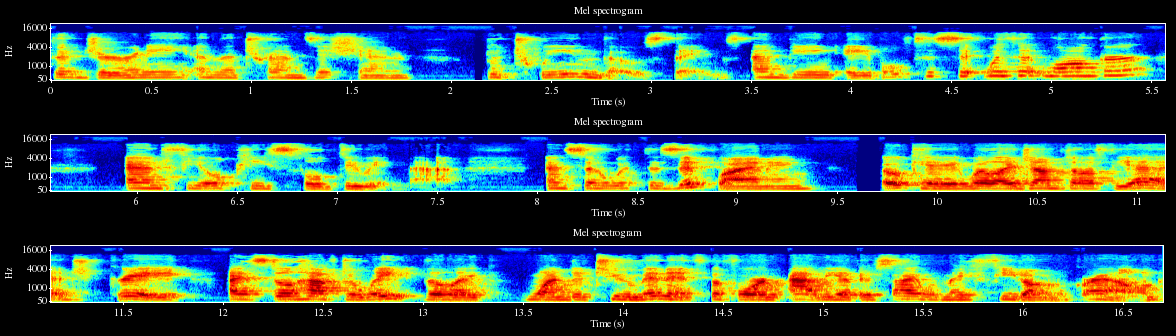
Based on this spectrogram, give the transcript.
the journey and the transition between those things and being able to sit with it longer and feel peaceful doing that. And so with the zip lining, okay, well, I jumped off the edge. Great. I still have to wait the like one to two minutes before I'm at the other side with my feet on the ground.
